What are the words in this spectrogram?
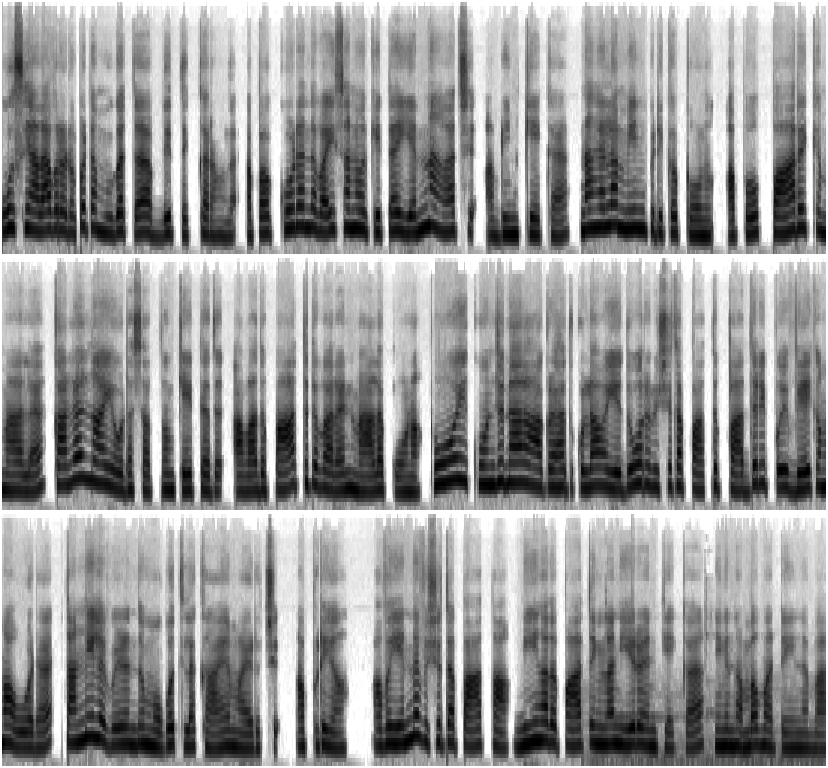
ஊசியால அவரோட பட்ட முகத்தை அப்படியே திக்கிறாங்க. அப்ப கூட இந்த வயசானவர் கிட்ட என்ன ஆச்சு? அப்படின்னு கேட்க நாங்க எல்லாம் மீன் பிடிக்க போனோம். அப்போ பாறைக்கு மேல கடல் நாயோட சத்தம் கேட்டது. அவ அதை பார்த்துட்டு வரேன்னு மேல போனான் போய் கொஞ்ச நேரம் ஆகிறதுக்குள்ள அவன் ஏதோ ஒரு விஷயத்த பார்த்து பதறி போய் வேகமா ஓட தண்ணியில விழுந்து முகத்துல காயமாயிடுச்சு. அப்படியா? அவ என்ன விஷயத்த பார்த்தா? நீங்க அதை பாத்தீங்களான்னு ஹீரோயின் கேட்க நீங்க நம்ப மாட்டீங்கம்மா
